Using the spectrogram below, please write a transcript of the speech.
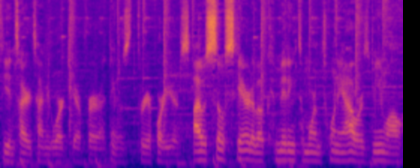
the entire time he worked here for I think it was three or four years. I was so scared about committing to more than 20 hours. Meanwhile,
